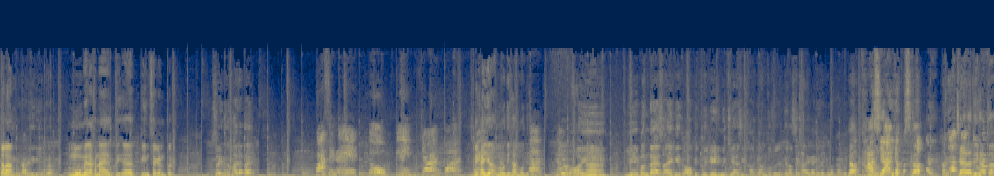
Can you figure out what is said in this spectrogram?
चला। के पूरा मुँह में रखना है ती, तीन सेकंड तक। सही में तो खा जाता है। पाँच से एक दो तीन चार पाँच दिखाइए मुँह दिखा मुँह दिखा। भाई हाँ। ये बंदा ऐसा है कि तो कितनी रेड मिर्ची ऐसी खा गया। हम तो सोचे जरा से खाएगा ये पूरा खा गया। जा। खांसी आ गई जा। चेहरा दिखा तो।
